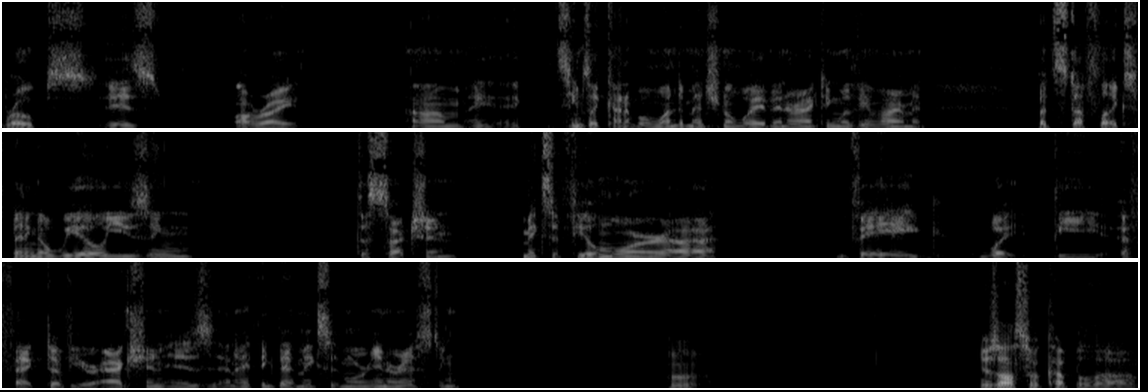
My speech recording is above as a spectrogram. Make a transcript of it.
ropes is all right. Um, it, it seems like kind of a one-dimensional way of interacting with the environment, but stuff like spinning a wheel using the suction makes it feel more uh, vague what the effect of your action is, and I think that makes it more interesting. Hmm. There's also a couple of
